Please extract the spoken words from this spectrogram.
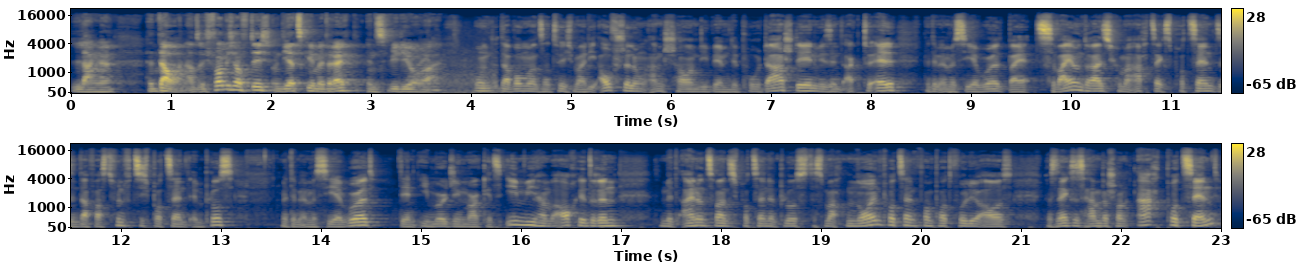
lange dauern. Also ich freue mich auf dich und jetzt gehen wir direkt ins Video rein. Und da wollen wir uns natürlich mal die Aufstellung anschauen, wie wir im Depot dastehen. Wir sind aktuell mit dem MSCI World bei 32,86%, sind da fast 50% im Plus mit dem MSCI World. Den Emerging Markets EMI haben wir auch hier drin mit 21% im Plus. Das macht 9% vom Portfolio aus. Das nächste haben wir schon 8%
